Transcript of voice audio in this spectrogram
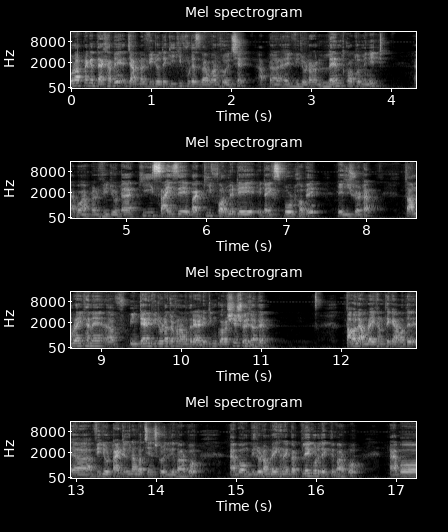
ওরা আপনাকে দেখাবে যে আপনার ভিডিওতে কি কি ফুটেজ ব্যবহার হয়েছে, আপনার এই ভিডিওটার লেন্থ কত মিনিট এবং আপনার ভিডিওটা কি সাইজে বা কি ফরম্যাটে এটা এক্সপোর্ট হবে, এই বিষয়টা। তো আমরা এখানে ইন্টার ভিডিওটা যখন আমাদের এডিটিং করা শেষ হয়ে যাবে তাহলে আমরা এখান থেকে আমাদের ভিডিও টাইটেলটা আমরা চেঞ্জ করে দিতে পারব। এবং ভিডিওটা আমরা এখানে একবার প্লে করে দেখতে পারব। এবং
